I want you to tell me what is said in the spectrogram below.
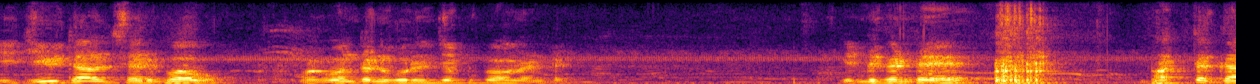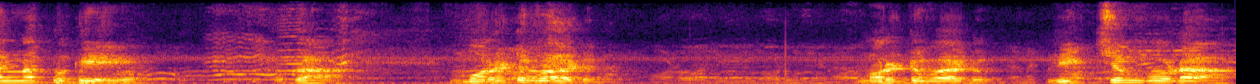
ఈ జీవితాలు సరిపోవు. భగవంతుని గురించి చెప్పుకోవాలంటే. ఎందుకంటే భక్త కన్నప్పకి ఒక మొరటివాడు. మొరటివాడు. నిత్యం కూడా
